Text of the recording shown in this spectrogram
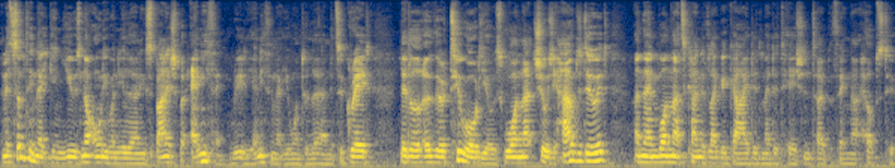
And it's something that you can use not only when you're learning Spanish, but anything, really, anything that you want to learn. It's a great little. Uh, there are two audios. One that shows you how to do it, and then one that's kind of like a guided meditation type of thing that helps to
